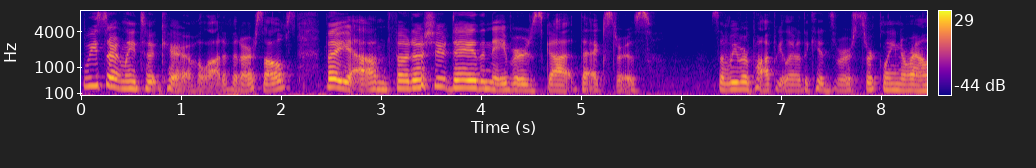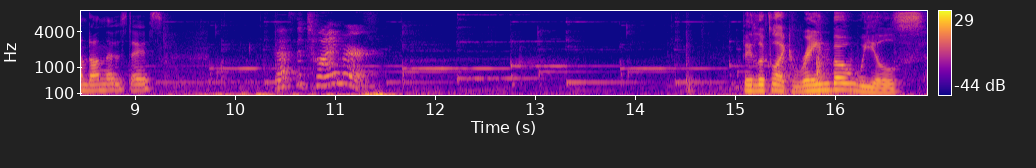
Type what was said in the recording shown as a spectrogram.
we certainly took care of a lot of it ourselves. But yeah, on photo shoot day, the neighbors got the extras. So we were popular. The kids were circling around on those days. That's the timer. They look like rainbow wheels.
